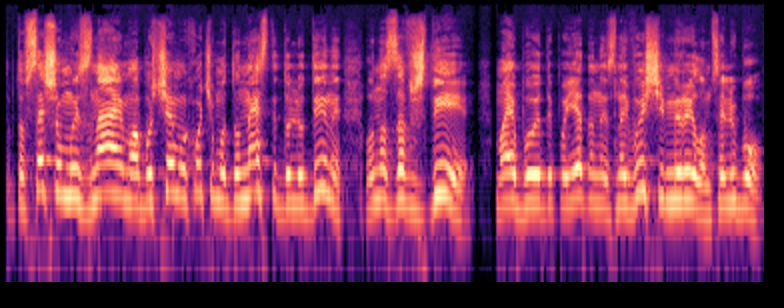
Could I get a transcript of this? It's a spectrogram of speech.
Тобто, все, що ми знаємо або що ми хочемо донести до людини, воно завжди має бути поєднане з найвищим мірилом це любов.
